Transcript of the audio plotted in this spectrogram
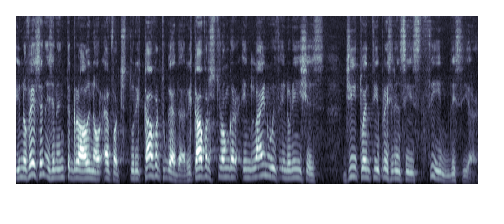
Innovation is an integral in our efforts to recover together, recover stronger in line with Indonesia's G20 presidency's theme this year.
